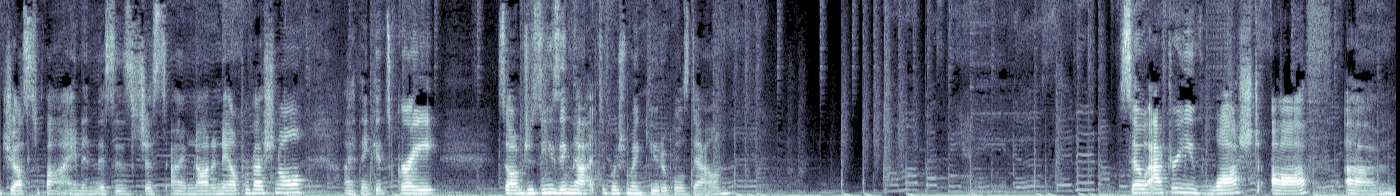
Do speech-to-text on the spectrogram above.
just fine and this is just I'm not a nail professional. I think it's great. So I'm just using that to push my cuticles down. So after you've washed off um,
